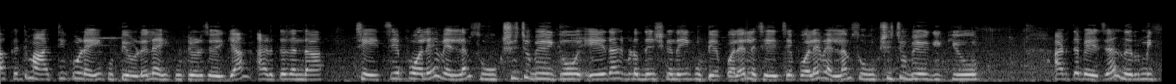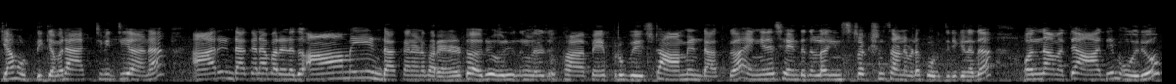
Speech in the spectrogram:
ബക്കറ്റ് മാറ്റിക്കൂടെ? ഈ കുട്ടിയോട് അല്ലെ ഈ കുട്ടിയോട് ചോദിക്കാം. അടുത്തത് എന്താ? ചേച്ചിയെ പോലെ വെള്ളം സൂക്ഷിച്ച് ഉപയോഗിക്കൂ. ഏതാ ഇവിടെ ഉദ്ദേശിക്കുന്നത് ഈ കുട്ടിയെ പോലെ? അല്ലെ ചേച്ചിയെ പോലെ വെള്ളം സൂക്ഷിച്ച് ഉപയോഗിക്കൂ. അടുത്ത പേജ് നിർമ്മിക്കാം ഒട്ടിക്കാം. ഒരു ആക്ടിവിറ്റി ആണ്. ആര് ഉണ്ടാക്കാനാ പറയണത്? ആമയെ ഉണ്ടാക്കാനാണ് പറയുന്നത് കേട്ടോ. ഒരു ഒരു നിങ്ങൾ പേപ്പർ ഉപയോഗിച്ചിട്ട് ആമ ഉണ്ടാക്കുക. എങ്ങനെ ചെയ്യേണ്ടതെന്നുള്ള ഇൻസ്ട്രക്ഷൻസ് ആണ് ഇവിടെ കൊടുത്തിരിക്കുന്നത്. ഒന്നാമത്തെ ആദ്യം ഒരു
